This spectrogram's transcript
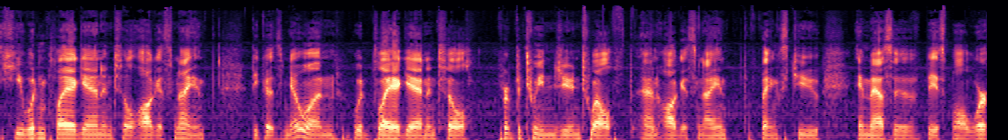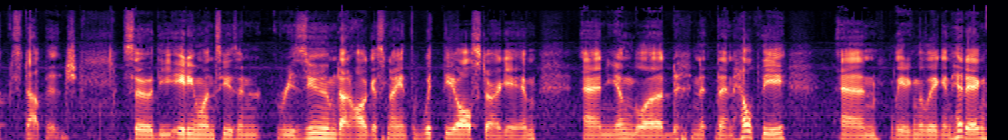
he wouldn't play again until August 9th because no one would play again until between June 12th and August 9th thanks to a massive baseball work stoppage. So the 81 season resumed on August 9th with the All-Star game and Youngblood then healthy and leading the league in hitting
